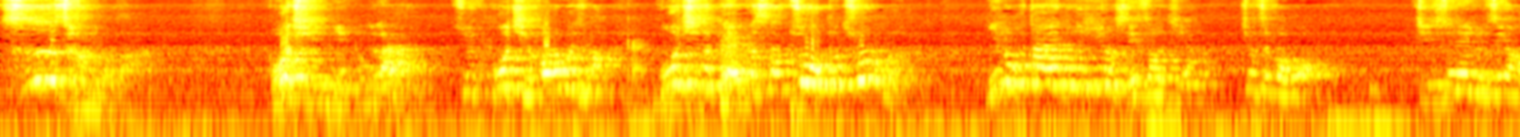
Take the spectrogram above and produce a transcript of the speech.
市场有了，国企你来。所以国企后来为什么？国企的改革是他坐不住了。你如果大家都一样，谁着急啊？就这么过，几十年就这样。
